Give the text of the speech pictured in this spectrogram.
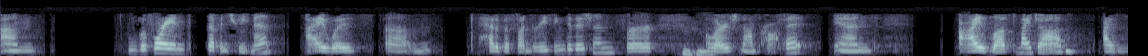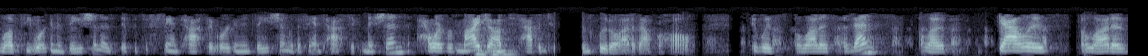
um before I ended up in treatment, I was um head of a fundraising division for Mhm. a large nonprofit and I loved my job. I loved the organization. It it was a fantastic organization with a fantastic mission. However, my job Mhm. just happened to include a lot of alcohol. It was a lot of events, a lot of galas, a lot of,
